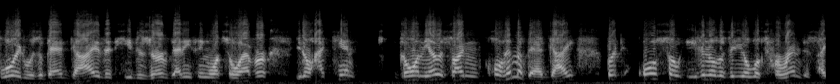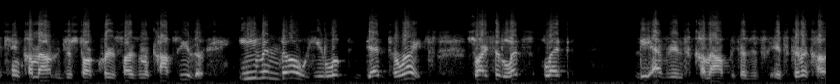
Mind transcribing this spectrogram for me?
Floyd was a bad guy, that he deserved anything whatsoever. You know, I can't go on the other side and call him a bad guy. But also, even though the video looks horrendous, I can't come out and just start criticizing the cops either, even though he looked dead to rights. So I said, let's let the evidence come out because it's it's going to come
